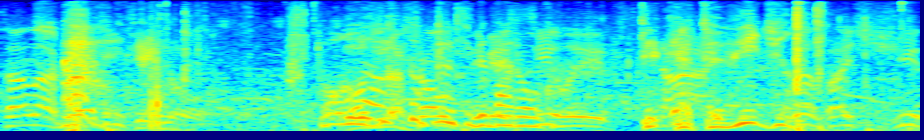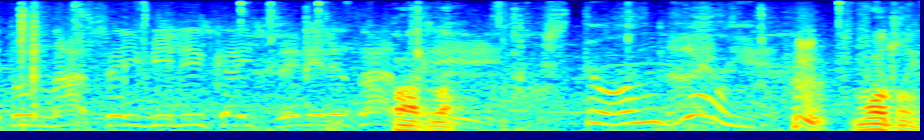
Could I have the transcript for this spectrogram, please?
Слава Он уступлю тебе дорогу. Ты это видел? За защиту нашей великой цивилизации. Падла. Что он делает? Вот он.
